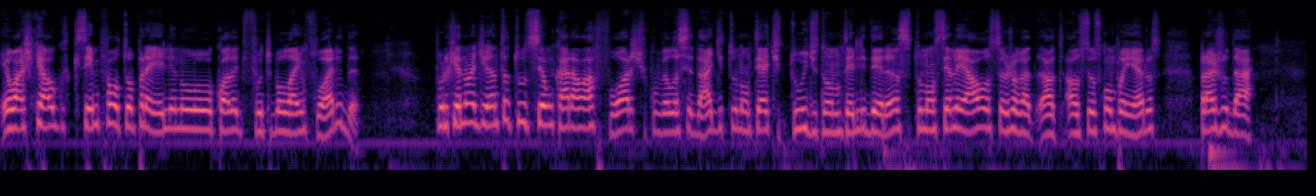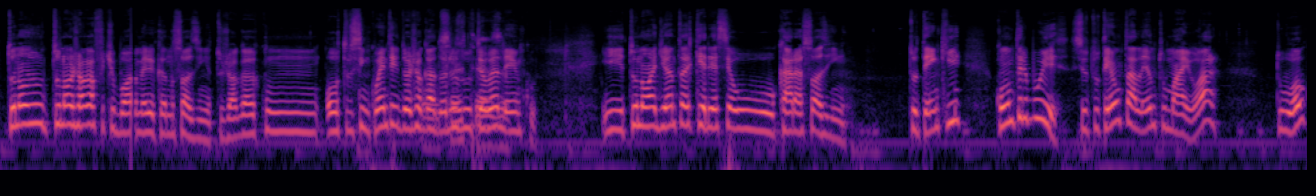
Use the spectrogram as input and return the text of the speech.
eu acho que é algo que sempre faltou pra ele no college football lá em Flórida. Porque não adianta tu ser um cara lá forte, com velocidade, tu não ter atitude, tu não ter liderança, tu não ser leal aos seus, joga- a- aos seus companheiros pra ajudar. Tu não, tu não joga futebol americano sozinho, tu joga com outros 52 jogadores do teu elenco. E tu não adianta querer ser o cara sozinho. Tu tem que contribuir. Se tu tem um talento maior, tu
